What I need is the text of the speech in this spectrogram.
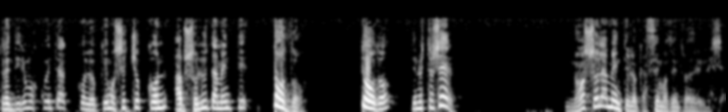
Rendiremos cuenta con lo que hemos hecho con absolutamente todo, todo de nuestro ser. No solamente lo que hacemos dentro de la iglesia.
